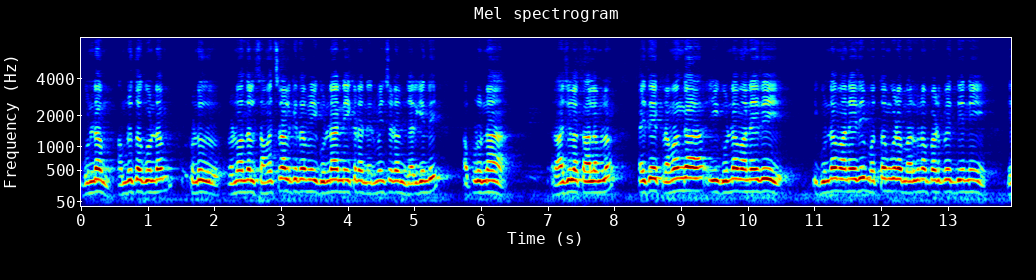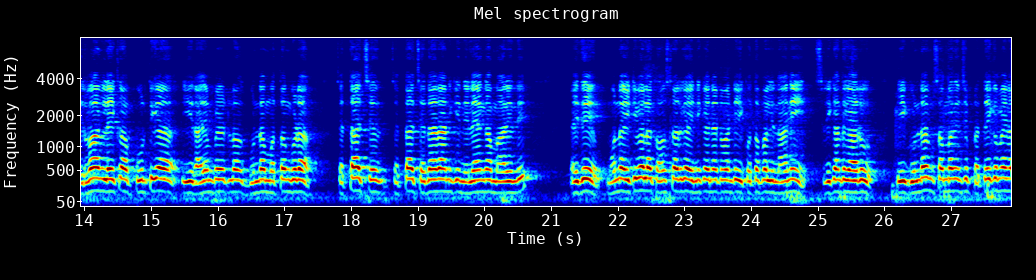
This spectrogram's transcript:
గుండం అమృత గుండం రెండు రెండు వందల సంవత్సరాల క్రితం ఈ గుండాన్ని ఇక్కడ నిర్మించడం జరిగింది. అప్పుడున్న రాజుల కాలంలో. అయితే క్రమంగా ఈ గుండం అనేది ఈ గుండం అనేది మొత్తం కూడా మరుగున పడిపోయి దీన్ని నిర్వహణ లేక పూర్తిగా ఈ రాజంపేటలో గుండం మొత్తం కూడా చెత్తా చె చెత్తా చెదారానికి నిలయంగా మారింది. అయితే మొన్న ఇటీవల కౌన్సిలర్గా ఎన్నికైనటువంటి కొత్తపల్లి నాని శ్రీకాంత్ గారు ఈ గుండం సంబంధించి ప్రత్యేకమైన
